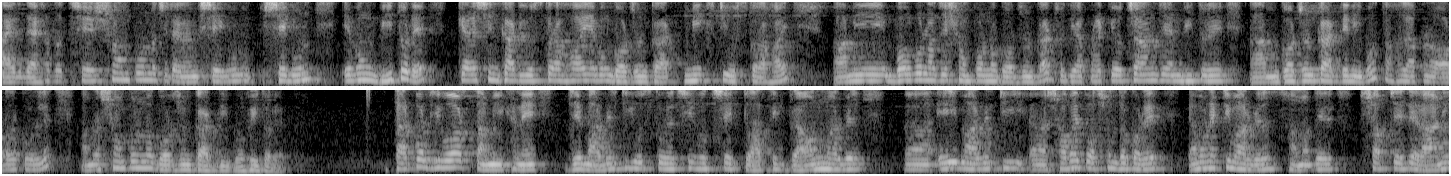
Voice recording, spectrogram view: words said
বাইরে দেখা যাচ্ছে, সম্পূর্ণ চিটাগাং সেগুন সেগুন এবং ভিতরে ক্যারাসিন কাঠ ইউজ করা হয় এবং গর্জন কাঠ মিক্সড ইউজ করা হয়। আমি বলব না যে সম্পূর্ণ গর্জন কাঠ যদি আপনারা কেউ চান যে আমি ভিতরে গর্জন কাঠ দিয়ে নিব, তাহলে আপনারা অর্ডার করলে আমরা সম্পূর্ণ গর্জন কাঠ দিব ভিতরে। তারপর ভিউয়ার্স আমি এখানে যে মার্বেলটি ইউজ করেছি হচ্ছে ক্লাসিক ব্রাউন মার্বেল এই মার্বেলটি সবাই পছন্দ করে। এমন একটি মার্বেল, আমাদের সবচাইতে রানিং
